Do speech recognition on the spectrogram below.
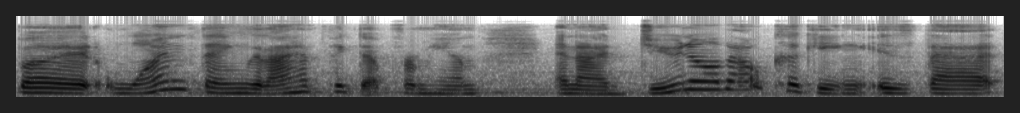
But one thing that I have picked up from him, and I do know about cooking, is that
